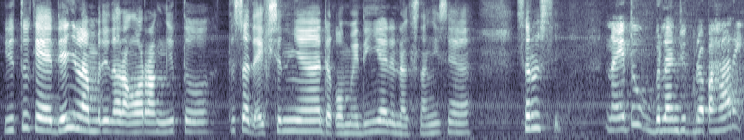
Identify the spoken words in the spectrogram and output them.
Itu kayak dia nyelamatin orang-orang gitu. Terus ada actionnya ada komedinya ada nangis nangisnya seru sih. Nah, itu berlanjut berapa hari?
